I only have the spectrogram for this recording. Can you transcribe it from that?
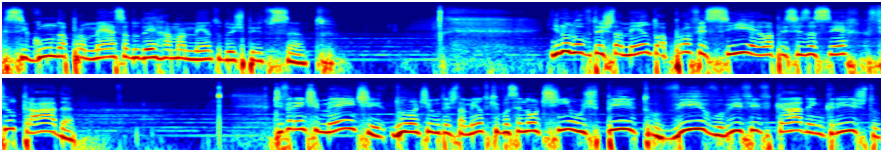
segundo a promessa do derramamento do Espírito Santo. E no Novo Testamento, a profecia ela precisa ser filtrada. Diferentemente do Antigo Testamento, que você não tinha o Espírito vivo, vivificado em Cristo,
